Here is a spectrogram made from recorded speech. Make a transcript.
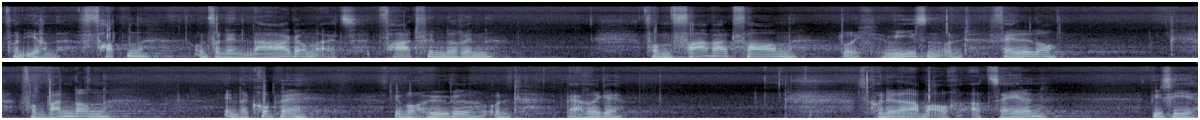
von ihren Fahrten und von den Lagern als Pfadfinderin, vom Fahrradfahren durch Wiesen und Felder, vom Wandern in der Gruppe über Hügel und Berge. Sie konnte dann aber auch erzählen, wie sie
